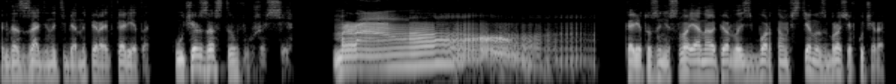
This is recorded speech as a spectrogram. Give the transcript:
когда сзади на тебя напирает карета. Кучер застыл в ужасе. «Мрау!» Карету занесло, и она уперлась бортом в стену, сбросив кучера.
